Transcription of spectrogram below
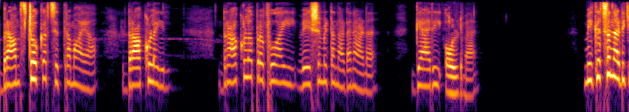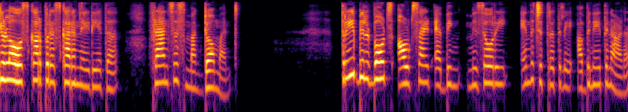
ബ്രാംസ്റ്റോക്കർ ചിത്രമായ ഡ്രാക്കുളയിൽ ഡ്രാക്കുള പ്രഭുവായി വേഷമിട്ട നടനാണ് ഗാരി ഓൾഡ്മാൻ. മികച്ച നടിക്കുള്ള ഓസ്കാർ പുരസ്കാരം നേടിയത് Frances McDormand three billboards outside Ebbing Missouri എന്ന ചിത്രത്തിലെ അഭിനയത്തിനാണ്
